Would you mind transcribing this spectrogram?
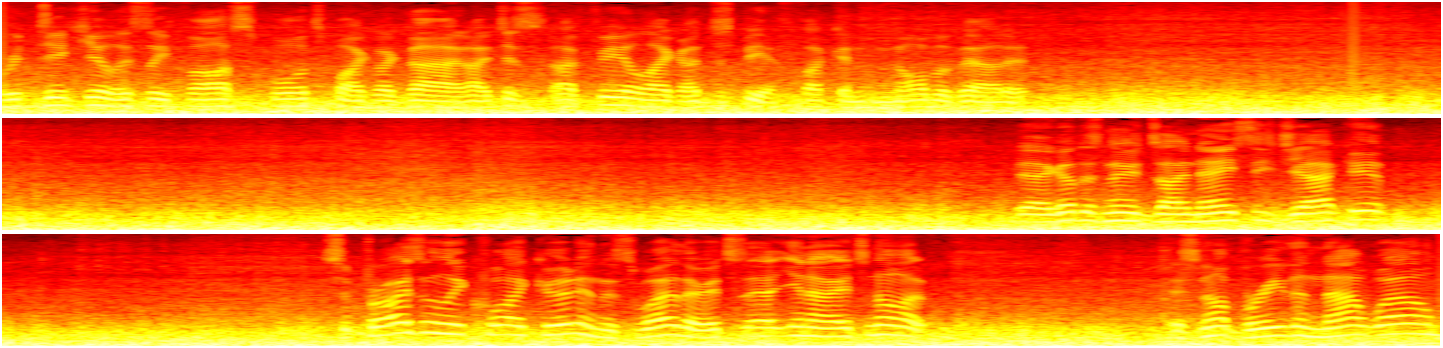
ridiculously fast sports bike like that, I just I feel like I'd just be a fucking knob about it. Yeah, I got this new Dainese jacket. Surprisingly quite good in this weather. It's uh, you know, it's not it's not breathing that well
